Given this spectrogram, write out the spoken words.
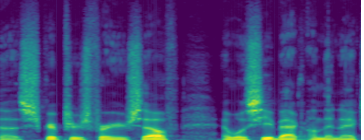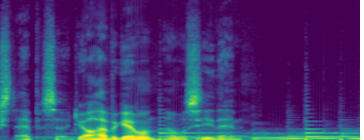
uh, scriptures for yourself. And we'll see you back on the next episode. Y'all have a good one, and we'll see you then.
